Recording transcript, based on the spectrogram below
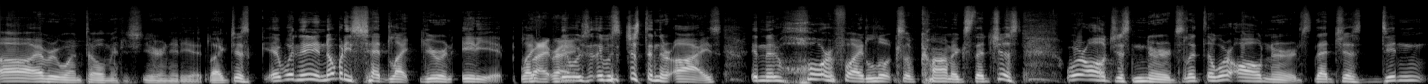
Oh, everyone told me you're an idiot. Like, just it wasn't. Nobody said like you're an idiot. Like, Right, right. It was. It was just in their eyes, in the horrified looks of comics that just we're all just nerds. Let, we're all nerds that just didn't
